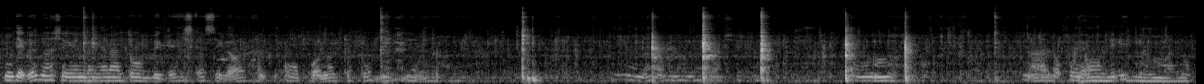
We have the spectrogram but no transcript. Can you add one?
Hindi ko na sige lang ng tubig guys kasi opo nagtutubig yan. Ano, ano, ano, sige. Um, nalo ko yung liig ng manok.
